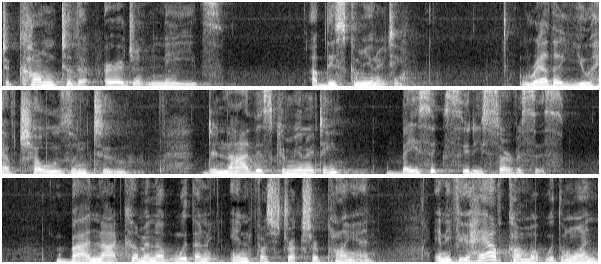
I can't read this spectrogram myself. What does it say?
to come to the urgent needs of this community. Rather, you have chosen to deny this community basic city services by not coming up with an infrastructure plan and if you have come up with one,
